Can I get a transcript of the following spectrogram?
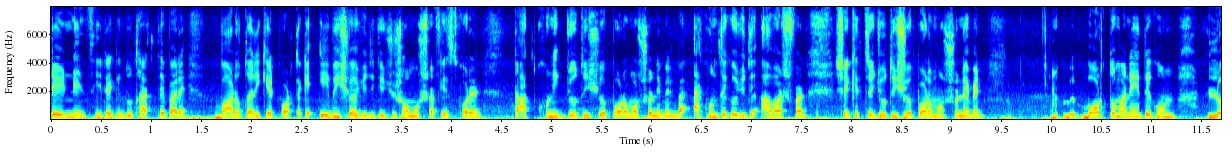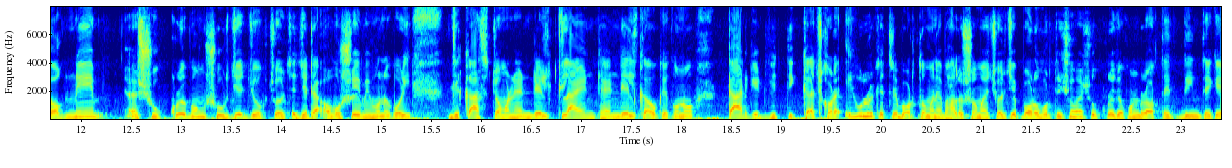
টেন্ডেন্সি এটা কিন্তু থাকতে পারে। বারো তারিখের পর থেকে এই বিষয়ে যদি কিছু সমস্যা ফেস করেন, তাৎক্ষণিক জ্যোতিষীয় পরামর্শ নেবেন বা এখন থেকেও যদি আভাস পান, সেক্ষেত্রে জ্যোতিষীয় পরামর্শ নেবেন। বর্তমানে দেখুন, লগ্নে শুক্র এবং সূর্যের যোগ চলছে, যেটা অবশ্যই আমি মনে করি যে কাস্টমার হ্যান্ডেল ক্লায়েন্ট হ্যান্ডেল কাউকে কোনো টার্গেট ভিত্তিক কাজ করা, এগুলোর ক্ষেত্রে বর্তমানে ভালো সময় চলছে। পরবর্তী সময় শুক্র যখন রথের দিন থেকে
